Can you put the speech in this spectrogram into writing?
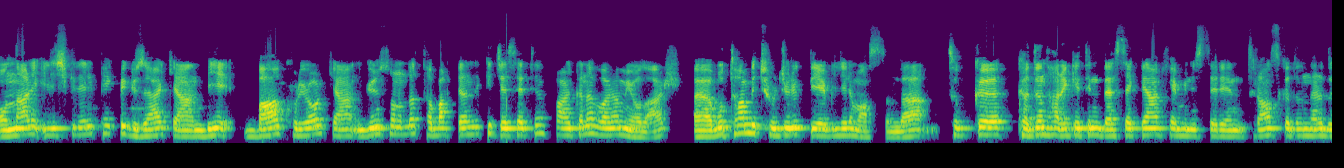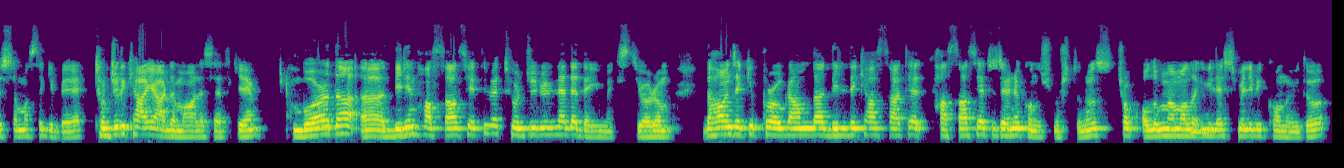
onlarla ilişkileri pek bir güzelken, bir bağ kuruyorken gün sonunda tabaklarındaki cesetin farkına varamıyorlar. Ee, bu tam bir türcülük diyebilirim aslında. Tıpkı kadın hareketini destekleyen feministlerin trans kadınları dışlaması gibi. Türcülük her yerde maalesef ki. Bu arada e, dilin hassasiyeti ve türcülüğüne de değinmek istiyorum. Daha önceki programda dildeki hassasiyet, hassasiyet üzerine konuşmuştunuz. Çok olumlamalı, iyileşmeli bir konuydu.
